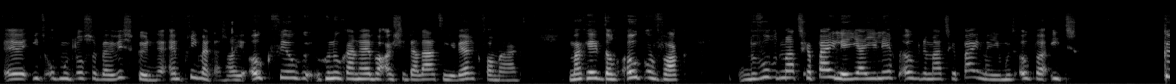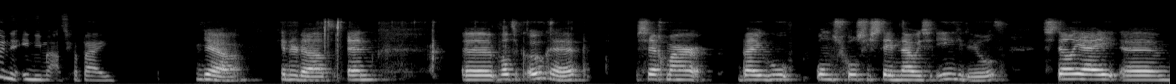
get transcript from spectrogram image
eh, iets op moet lossen bij wiskunde. En prima, daar zal je ook veel ge- genoeg aan hebben als je daar later je werk van maakt. Maar geef dan ook een vak, bijvoorbeeld maatschappijleer. Ja, je leert over de maatschappij, maar je moet ook wel iets kunnen in die maatschappij. Ja, inderdaad. En eh, wat ik ook heb, zeg maar, bij hoe ons schoolsysteem nou is ingedeeld. Stel jij, ehm,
